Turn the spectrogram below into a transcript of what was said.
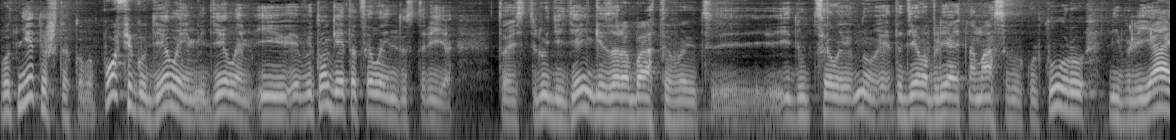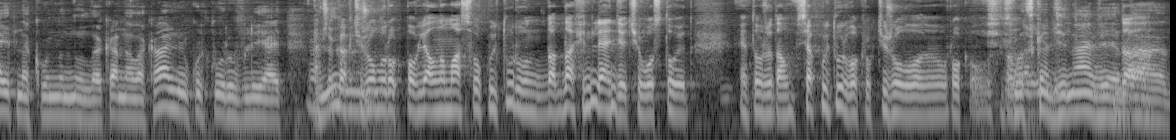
Вот нет уж такого. Пофигу, делаем и делаем. И в итоге это целая индустрия. То есть люди деньги зарабатывают, э, идут целые, ну, это дело влияет на массовую культуру, не влияет на, ку- ну, лока- на локальную культуру влияет. А что, Они- как тяжелый рок повлиял на массовую культуру, одна Финляндия чего стоит. Это уже там вся культура вокруг тяжелого рока. Вот Скандинавия, Да. да,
